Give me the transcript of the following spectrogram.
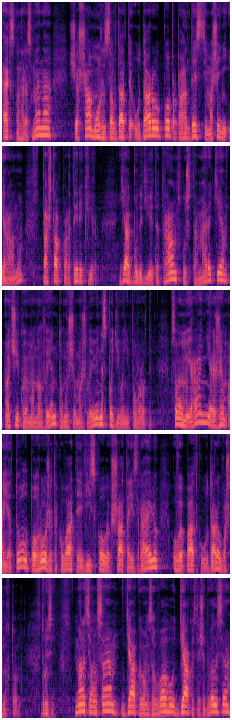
екс-конгресмена, що США можуть завдати удару по пропагандистській машині Ірану та штаб-квартирі Квір. Як буде діяти Трамп, Сполучені Америки? Очікуємо новин, тому що можливі несподівані повороти. В самому Ірані режим Аятол погрожує атакувати військових США та Ізраїлю у випадку удару в Вашингтон. Друзі, на цьому все. Дякую вам за увагу. Дякую, що дивилися.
